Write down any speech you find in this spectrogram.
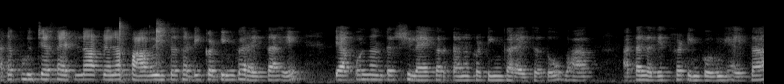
आता पुढच्या साईडला आपल्याला पाव इंचासाठी कटिंग करायचं आहे. ते आपण नंतर शिलाई करताना कटिंग करायचा तो भाग. आता लगेच कटिंग करून घ्यायचा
